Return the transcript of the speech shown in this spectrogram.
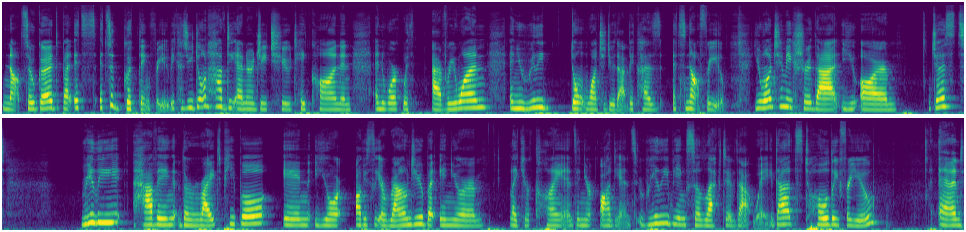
not so good, but it's it's a good thing for you because you don't have the energy to take on and and work with everyone and you really don't want to do that because it's not for you. You want to make sure that you are just really having the right people in your obviously around you, but in your like your clients and your audience, really being selective that way. That's totally for you. And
